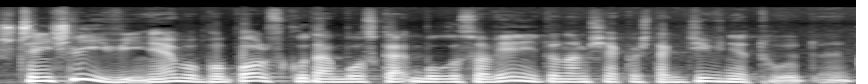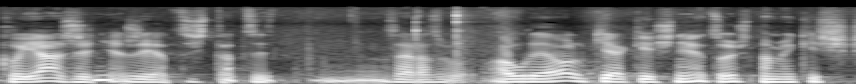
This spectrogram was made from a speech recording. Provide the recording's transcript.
Szczęśliwi, nie? Bo po polsku tam błogosławieni to nam się jakoś tak dziwnie tu kojarzy, nie? Że jacyś tacy, zaraz aureolki jakieś, nie? Coś tam, jakieś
